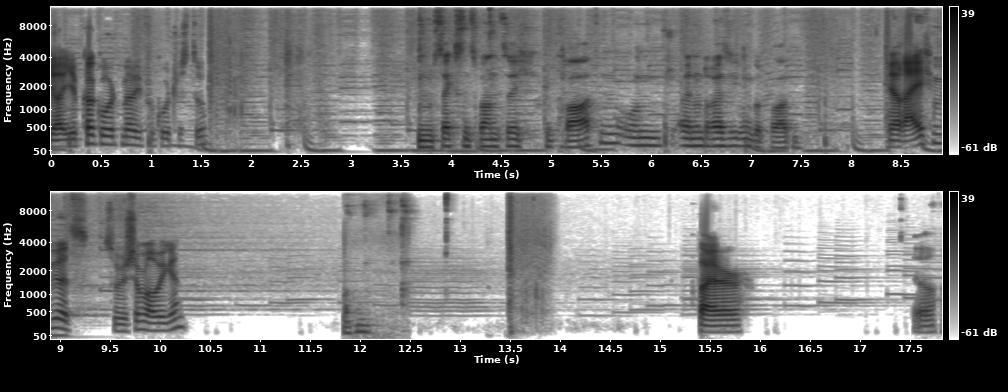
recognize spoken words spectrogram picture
Ja, ich habe kein Gold mehr. Wie viel Gold hast du? 26 gebraten und 31 ungebraten. Ja, reichen wird's. Soll ich schon mal gehen? Fire. Ja.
